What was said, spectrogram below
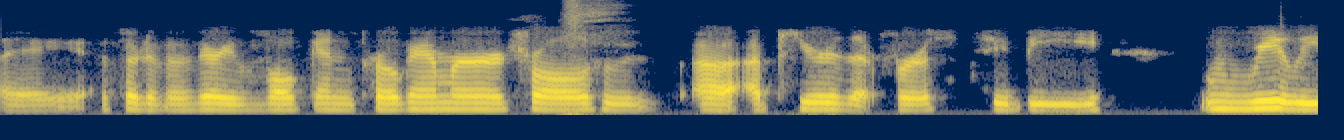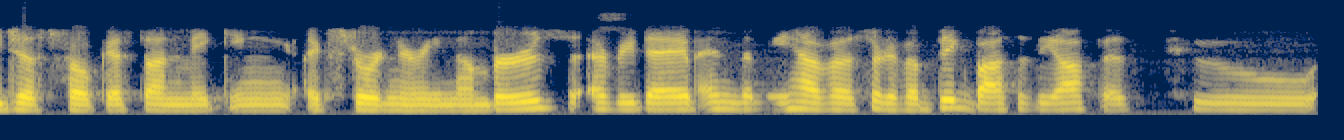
a, a sort of a very Vulcan programmer troll who uh, appears at first to be really just focused on making extraordinary numbers every day. And then we have a sort of a big boss of the office who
